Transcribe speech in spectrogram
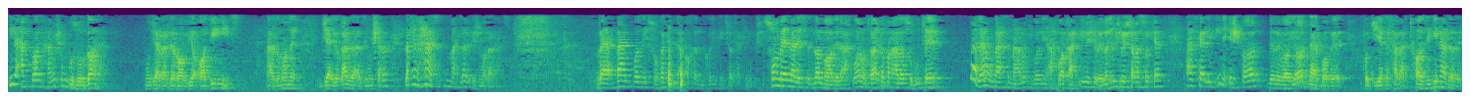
این افراد همشون بزرگان هم. مجرد راوی عادی نیست. مردمان جای و قدر عظیم شرم لیکن هست. این مطلب اجمالا هست. و بعد باز یک صحبت در آخر می‌کنیم که اینجا تکمیل بشه ثم علم الاستدلال با حادل اخبار متوقفان علا ثبوت بله همون بحث معروف که باید این اخبار قطعی بشه ولی نمیشه بهش تمسک کرد. از کردیم این اشکال به روایات در باب حجیت خبر تازگی نداره.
